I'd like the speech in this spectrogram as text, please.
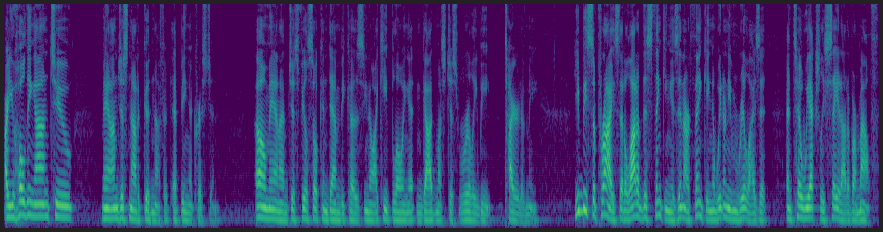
Are you holding on to, man, I'm just not good enough at, at being a Christian? Oh man, I just feel so condemned because, you know, I keep blowing it and God must just really be tired of me. You'd be surprised that a lot of this thinking is in our thinking and we don't even realize it until we actually say it out of our mouth.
